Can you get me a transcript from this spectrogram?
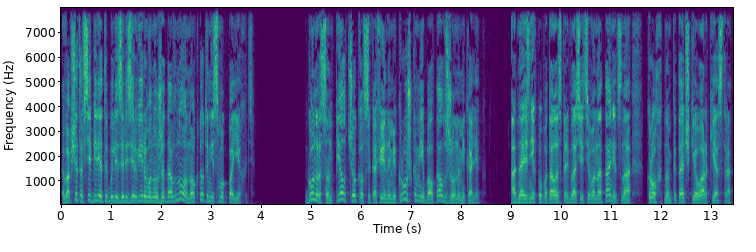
Вообще-то все билеты были зарезервированы уже давно, но кто-то не смог поехать. Гуннерсон пел, чокался кофейными кружками и болтал с женами коллег. Одна из них попыталась пригласить его на танец на крохотном пятачке у оркестра,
